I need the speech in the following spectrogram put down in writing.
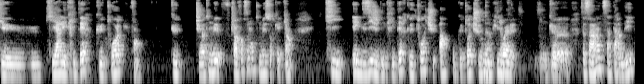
que, qui a les critères que toi, enfin, que tu vas tomber, tu vas forcément tomber sur quelqu'un qui exige des critères que toi tu as ou que toi tu remplis Ouais. en fait. Donc euh, ça sert à rien de s'attarder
